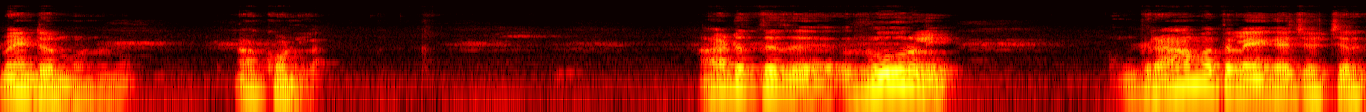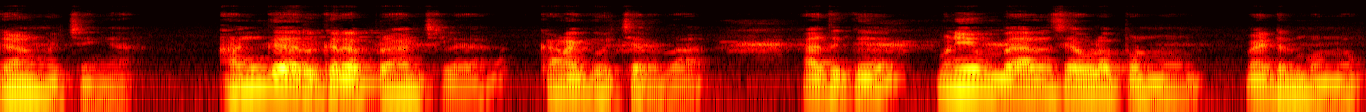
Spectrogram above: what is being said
மெயின்டைன் பண்ணணும் அக்கௌண்ட்டில் அடுத்தது ரூரல் கிராமத்தில் எங்கேயாச்சும் வச்சுருக்காங்கன்னு வச்சுங்க. அங்கே இருக்கிற பிரான்ச்சில் கணக்கு வச்சுருந்தா அதுக்கு மினிமம் பேலன்ஸ் எவ்வளோ பண்ணணும் மெயின்டைன் பண்ணும்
